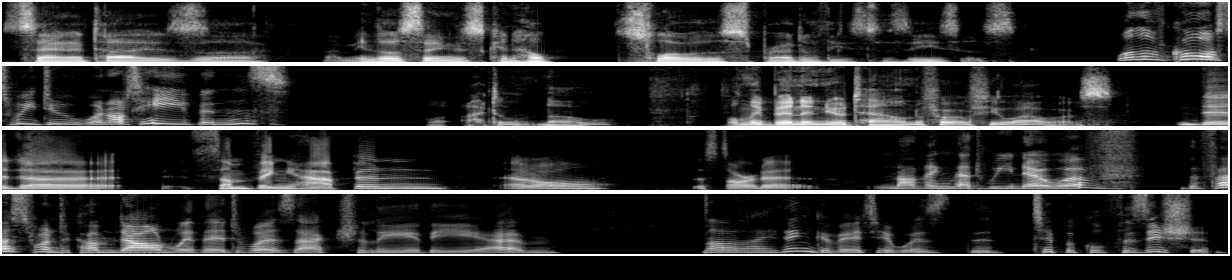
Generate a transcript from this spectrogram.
Sanitize? Uh, I mean, those things can help slow the spread of these diseases. Well, of course we do. We're not heathens. Well, I don't know. I've only been in your town for a few hours. Did uh something happen at all to start it? Nothing that we know of. The first one to come down with it was actually the, um, now that I think of it, it was the typical physician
